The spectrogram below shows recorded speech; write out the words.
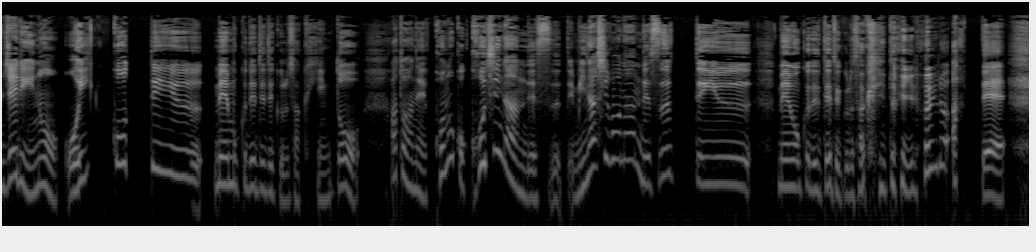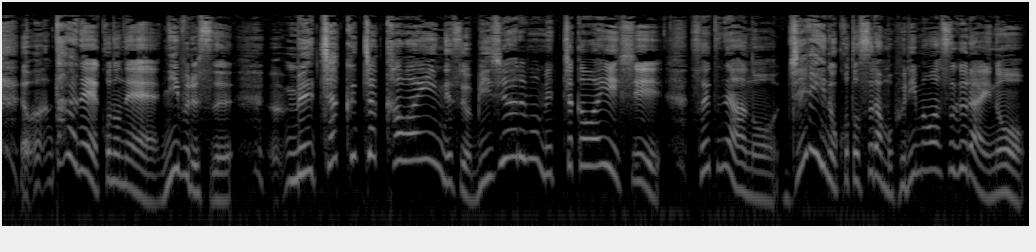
ジェリーの甥っ子っていう名目で出てくる作品と、あとはね、この子孤児なんですって、みなしごなんですっていう名目で出てくる作品と いろいろあって、ただね、このね、ニブルス、めちゃくちゃ可愛いんですよ。ビジュアルもめっちゃ可愛いし、それとね、あの、ジェリーのことすらも振り回すぐらい、の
